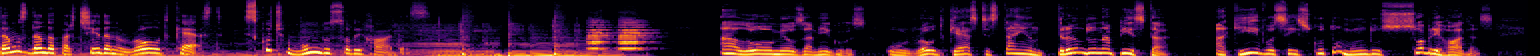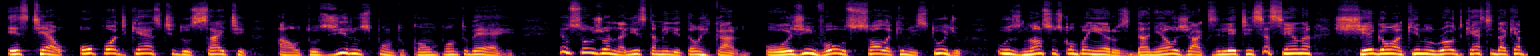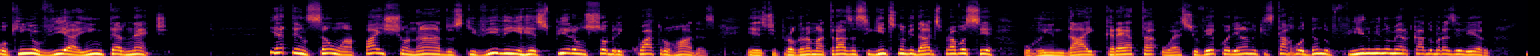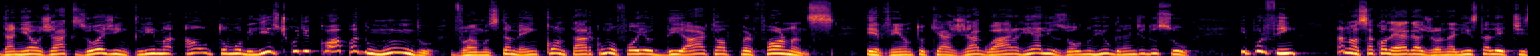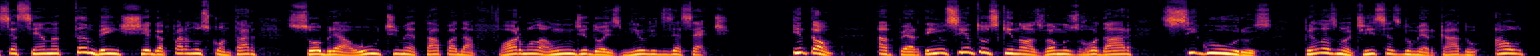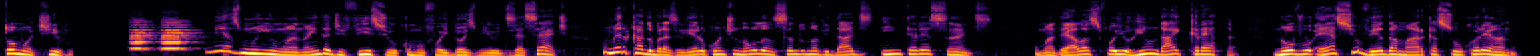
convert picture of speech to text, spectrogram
Estamos dando a partida no Roadcast. Escute o mundo sobre rodas. Alô, meus amigos! O Roadcast está entrando na pista. Aqui você escuta o mundo sobre rodas. Este é o podcast do site autosgiros.com.br. Eu sou o jornalista Militão Ricardo. Hoje, em voo solo aqui no estúdio, os nossos companheiros Daniel Jacques e Letícia Sena chegam aqui no Roadcast daqui a pouquinho via internet. E atenção, apaixonados que vivem e respiram sobre quatro rodas. Este programa traz as seguintes novidades para você: o Hyundai Creta, o SUV coreano que está rodando firme no mercado brasileiro. Daniel Jacques hoje em clima automobilístico de Copa do Mundo. Vamos também contar como foi o The Art of Performance, evento que a Jaguar realizou no Rio Grande do Sul. E por fim, a nossa colega, a jornalista Letícia Sena, também chega para nos contar sobre a última etapa da Fórmula 1 de 2017. Então, apertem os cintos que nós vamos rodar seguros pelas notícias do mercado automotivo. Mesmo em um ano ainda difícil como foi 2017, o mercado brasileiro continuou lançando novidades interessantes. Uma delas foi o Hyundai Creta, novo SUV da marca sul-coreana.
